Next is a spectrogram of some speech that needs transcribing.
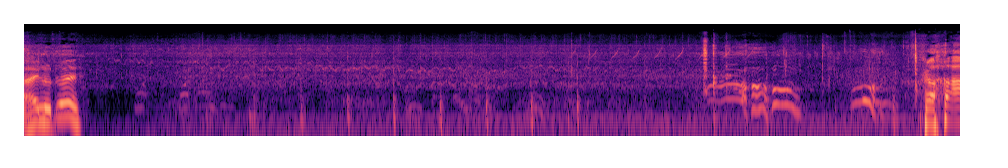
อย่าให้หลุดเว้ยฮ่าฮ่า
